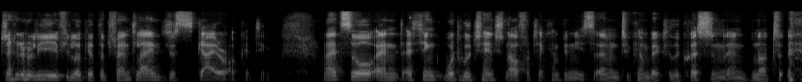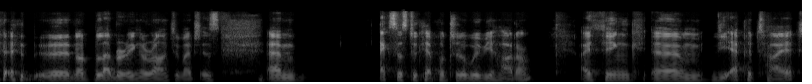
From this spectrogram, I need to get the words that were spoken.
generally, if you look at the trend line, just skyrocketing, right? So, and I think what will change now for tech companies, um, to come back to the question and not uh, not blabbering around too much, is um, access to capital will be harder. I think um, the appetite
